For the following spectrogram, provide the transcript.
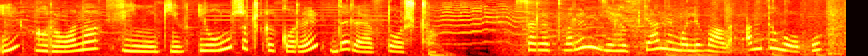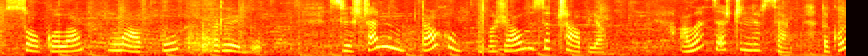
і грона фініків, і лусочки кори дерев тощо. Серед тварин єгиптяни малювали антилопу, сокола, мавпу, рибу. Священним птахом вважалася чапля. Але це ще не все. Також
